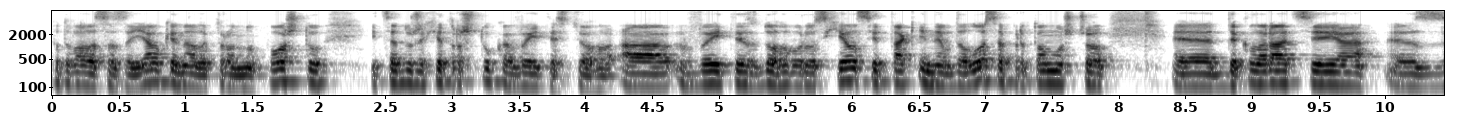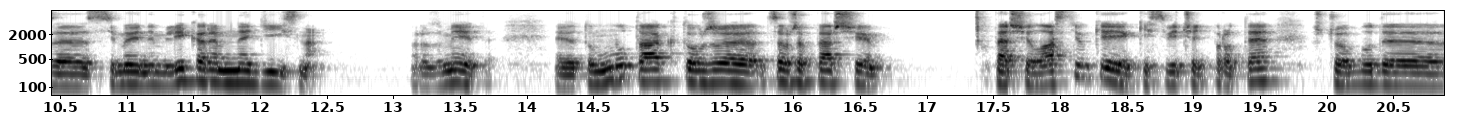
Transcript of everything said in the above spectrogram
подавалися заявки на електронну пошту, і це дуже хитра штука вийти з цього. А вийти з договору з Хелсі так і не вдалося, при тому, що е, декларація е, з сімейним лікарем не дійсна. Розумієте? Е, Тому так, то вже це вже перші. Перші ластівки, які свідчать про те, що буде е,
